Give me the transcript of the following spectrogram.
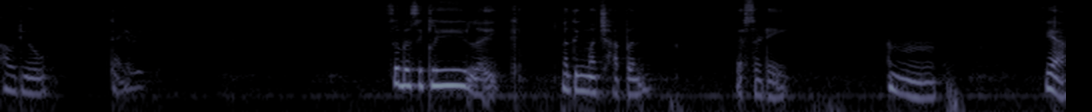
audio diary. So basically, like, nothing much happened yesterday. Um, yeah,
